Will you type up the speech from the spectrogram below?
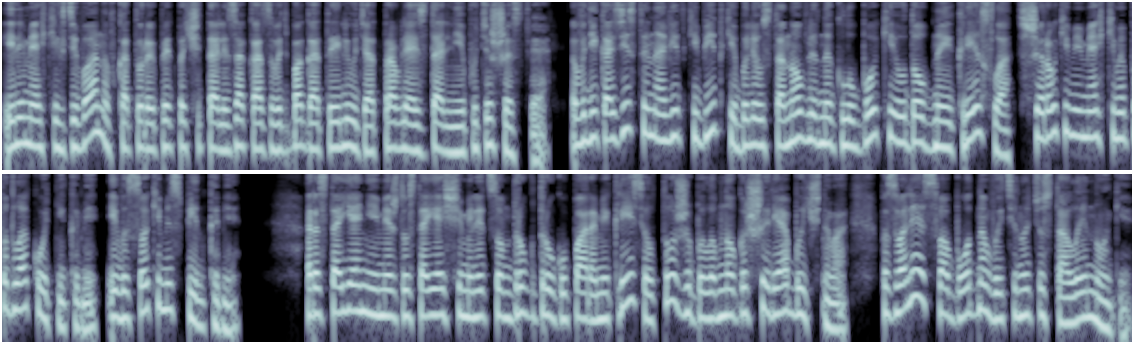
или мягких диванов, которые предпочитали заказывать богатые люди, отправляясь в дальние путешествия, в неказистой на вид кибитке были установлены глубокие удобные кресла с широкими мягкими подлокотниками и высокими спинками. Расстояние между стоящими лицом друг к другу парами кресел тоже было много шире обычного, позволяя свободно вытянуть усталые ноги.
